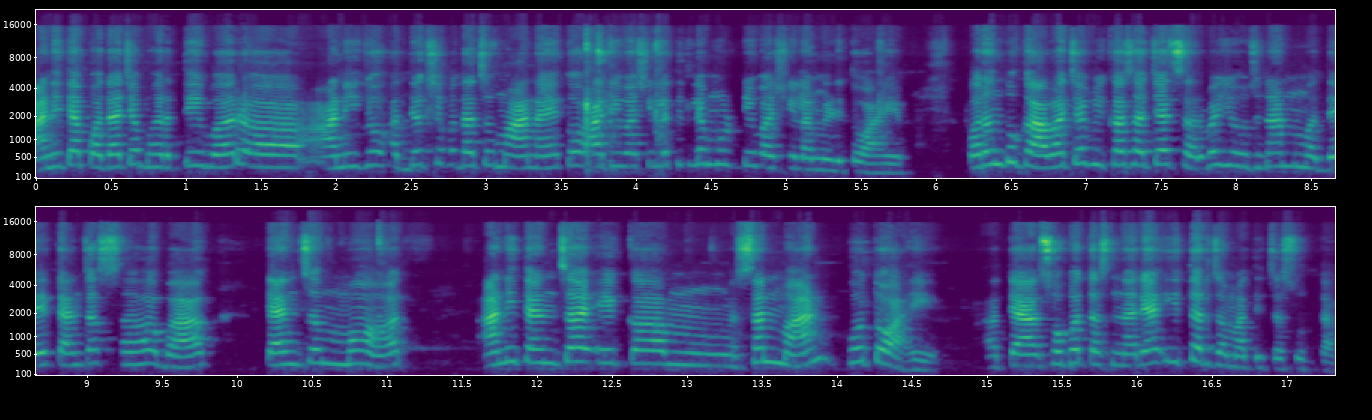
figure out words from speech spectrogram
आणि त्या पदाच्या भरतीवर आणि जो अध्यक्षपदाचा मान आहे तो आदिवासीला तिथल्या मूळ निवासीला मिळतो आहे. परंतु गावाच्या विकासाच्या सर्व योजनांमध्ये त्यांचा सहभाग त्यांचं मत आणि त्यांचा एक सन्मान होतो आहे. त्या सोबत असणाऱ्या इतर जमातीचा सुद्धा.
